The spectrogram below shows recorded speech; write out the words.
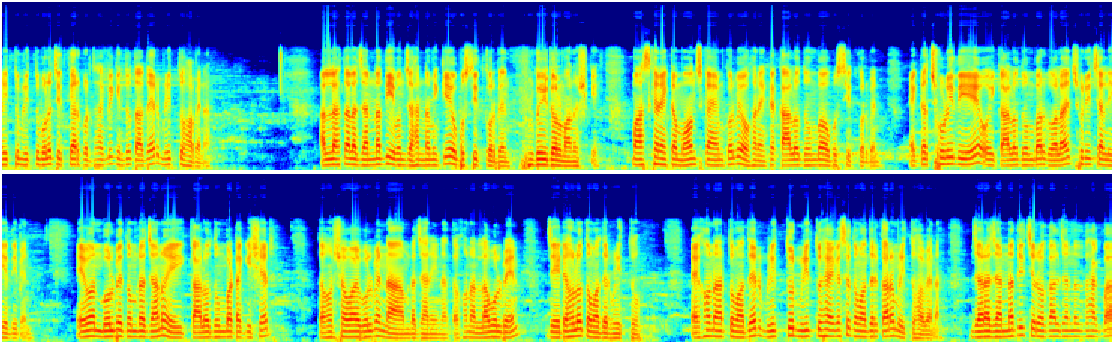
মৃত্যু মৃত্যু বলে চিৎকার করতে থাকবে, কিন্তু তাদের মৃত্যু হবে না। আল্লাহ তালা জান্নাতি এবং জাহান্নামীকে উপস্থিত করবেন, দুই দল মানুষকে। মাঝখানে একটা মঞ্চ কায়েম করবে, ওখানে একটা কালো দুম্বা উপস্থিত করবেন। একটা ছুরি দিয়ে ওই কালো দুম্বার গলায় ছুরি চালিয়ে দিবেন। এবং বলবে, তোমরা জানো এই কালো দুম্বাটা কিসের? তখন সবাই বলবে, না, আমরা জানি না। তখন আল্লাহ বলবেন যে, এটা হলো তোমাদের মৃত্যু। এখন আর তোমাদের মৃত্যুর মৃত্যু হয়ে গেছে, তোমাদের কারও মৃত্যু হবে না। যারা জান্নাতি, চিরকাল জান্নাতে থাকবা,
